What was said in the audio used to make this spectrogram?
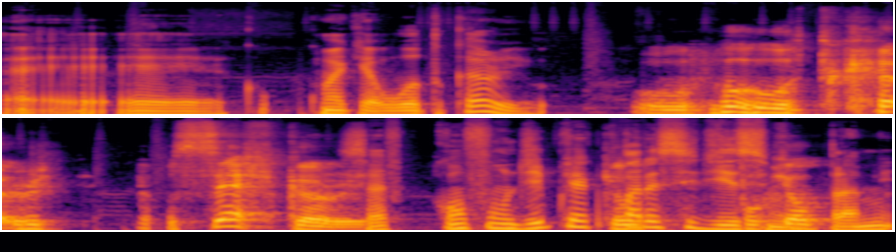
É, é, como é que é o outro Curry? O, o outro Curry. O Seth Curry. Seth, confundi porque é que parecidíssimo porque pra mim.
